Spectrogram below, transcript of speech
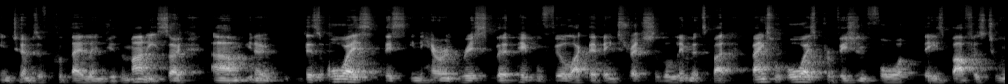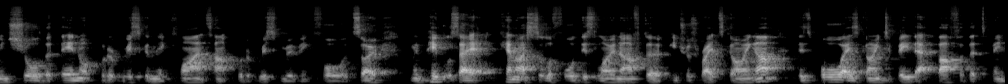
in terms of could they lend you the money. So um, you know there's always this inherent risk that people feel like they're being stretched to the limits, but banks will always provision for these buffers to ensure that they're not put at risk and their clients aren't put at risk moving forward. So when people say, Can I still afford this loan after interest rates going up? There's always going to be that buffer that's been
